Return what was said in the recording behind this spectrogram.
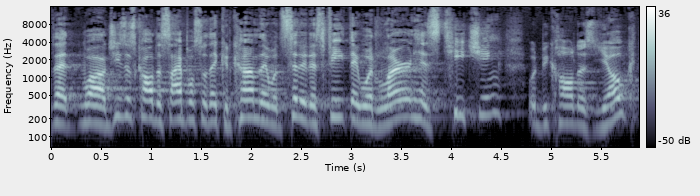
that, well, Jesus called disciples so they could come, they would sit at his feet, they would learn his teaching, would be called his yoke,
